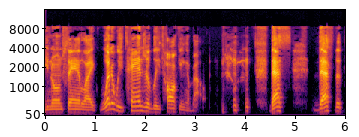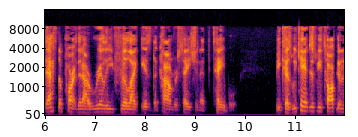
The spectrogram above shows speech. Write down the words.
you know what I'm saying? Like, what are we tangibly talking about? that's that's the that's the part that I really feel like is the conversation at the table. Because we can't just be talking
